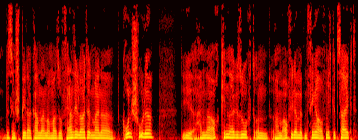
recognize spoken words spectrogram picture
ein bisschen später kamen dann nochmal so Fernsehleute in meine Grundschule, die haben da auch Kinder gesucht und haben auch wieder mit dem Finger auf mich gezeigt.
